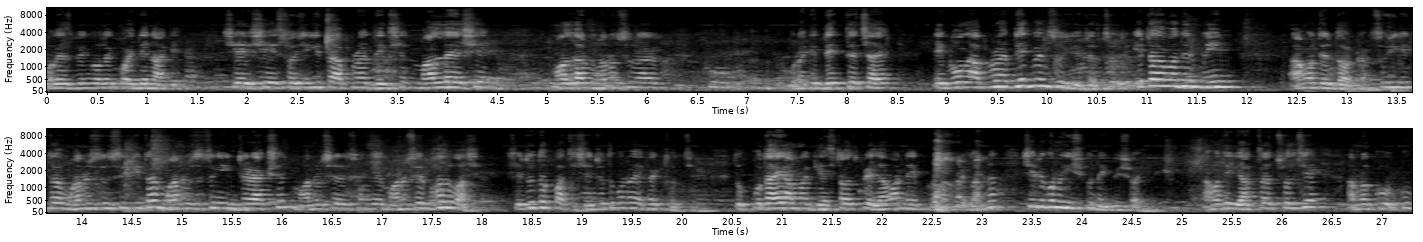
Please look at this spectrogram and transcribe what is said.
ওয়েস্ট বেঙ্গলে কয়েকদিন আগে। সে সেই সহযোগিতা আপনারা দেখছেন। মালদা এসে, মালদার মানুষ ওনার খুব ওনাকে দেখতে চায় এবং আপনারা দেখবেন সহযোগিতা। এটা আমাদের মেইন আমাদের দরকার। সহযোগিতা মানুষের সহযোগিতা মানুষের সঙ্গে ইন্টারাকশন মানুষের সঙ্গে মানুষের ভালোবাসা। সেটা তো পাচ্ছি, সেটা তো কোনো এফেক্ট হচ্ছে না। তো কোথায় আমরা গেস্ট হাউস পেলাম আর নেই, পেলাম না, সেটা কোনো ইস্যু নেই, বিষয় নেই। আমাদের যাত্রা চলছে, আমরা খুব খুব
